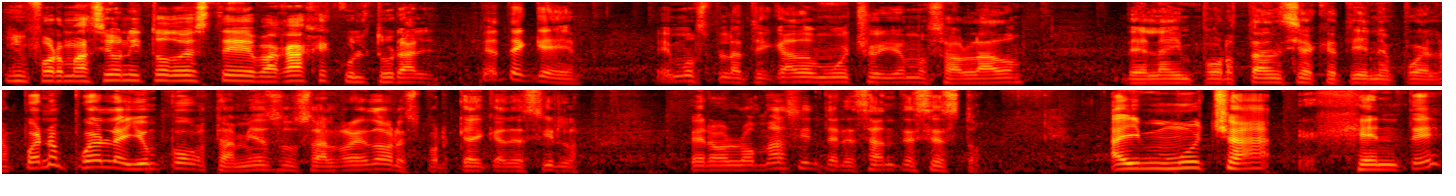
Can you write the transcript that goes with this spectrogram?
información y todo este bagaje cultural? Fíjate que hemos platicado mucho y hemos hablado de la importancia que tiene Puebla. Bueno, Puebla y un poco también sus alrededores, porque hay que decirlo. Pero lo más interesante es esto. Hay mucha gente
